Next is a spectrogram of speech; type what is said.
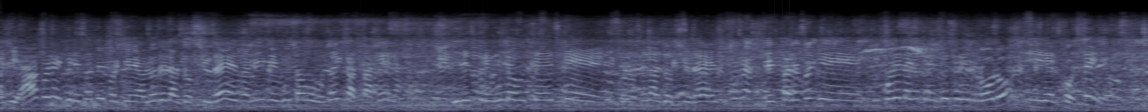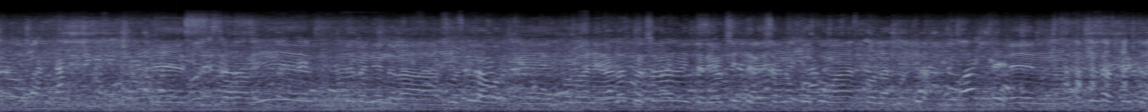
Aquí. Ah, bueno, interesante porque hablo de las dos ciudades. A mí me gusta Bogotá y Cartagena. Y les pregunto a ustedes que, que conocen las dos ciudades, ¿les parece que cuál es la diferencia entre el rolo y el costeño? Pues para mí dependiendo de la cultura porque general las personas del interior se interesan un poco más por la cultura en muchos aspectos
